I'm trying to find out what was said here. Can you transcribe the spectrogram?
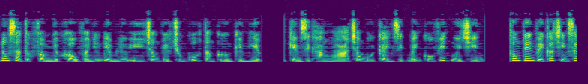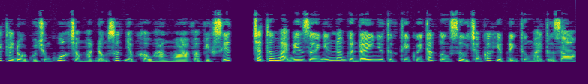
nông sản thực phẩm nhập khẩu và những điểm lưu ý trong việc Trung Quốc tăng cường kiểm nghiệm, kiểm dịch hàng hóa trong bối cảnh dịch bệnh COVID-19, thông tin về các chính sách thay đổi của Trung Quốc trong hoạt động xuất nhập khẩu hàng hóa và việc siết chặt thương mại biên giới những năm gần đây như thực thi quy tắc ứng xử trong các hiệp định thương mại tự do,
